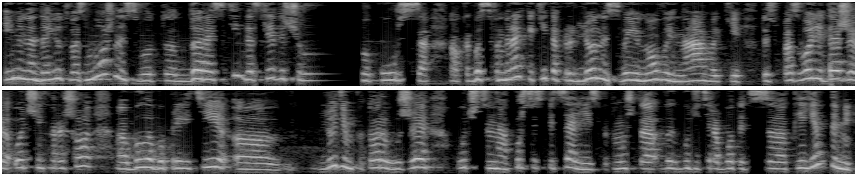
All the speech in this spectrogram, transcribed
именно дают возможность вот дорасти до следующего курса, а, как бы сформировать какие-то определенные свои новые навыки, то есть позволить даже очень хорошо было бы прийти людям, которые уже учатся на курсе специалист, потому что вы будете работать с клиентами,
